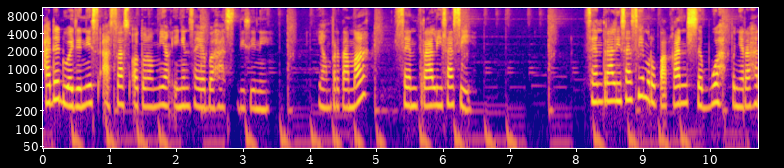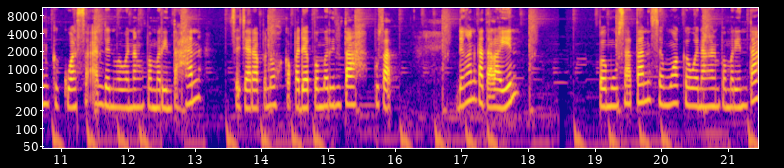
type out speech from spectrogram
Ada dua jenis asas otonomi yang ingin saya bahas di sini. Yang pertama, sentralisasi. Sentralisasi merupakan sebuah penyerahan kekuasaan dan wewenang pemerintahan secara penuh kepada pemerintah pusat. Dengan kata lain, pemusatan semua kewenangan pemerintah,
